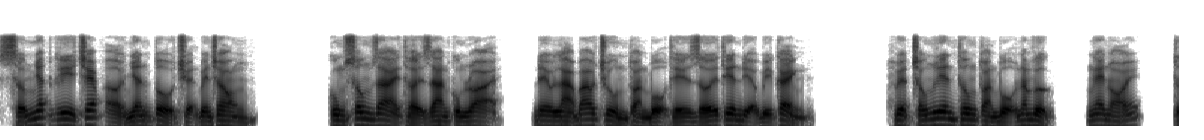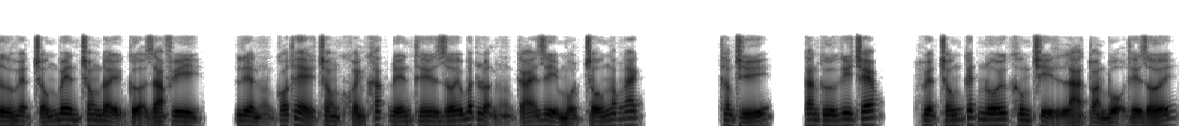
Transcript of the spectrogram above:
sớm nhất ghi chép ở nhân tổ chuyện bên trong. Cùng sông dài thời gian cùng loại, đều là bao trùm toàn bộ thế giới thiên địa bí cảnh. Huyện chống liên thông toàn bộ năm vực, nghe nói, từ huyện chống bên trong đẩy cửa ra phi liền có thể trong khoảnh khắc đến thế giới bất luận cái gì một chỗ ngóc ngách. Thậm chí, căn cứ ghi chép, huyện chống kết nối không chỉ là toàn bộ thế giới,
